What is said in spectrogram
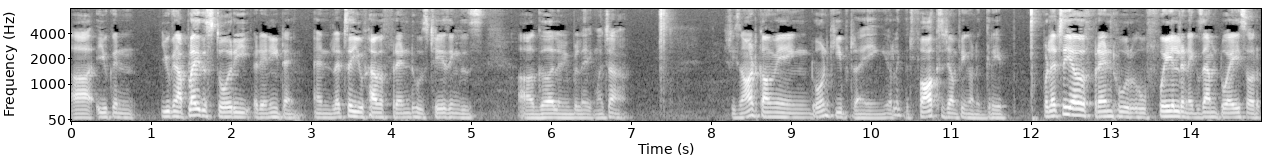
uh, you can you can apply the story at any time. And let's say you have a friend who's chasing this uh, girl and you'll be like machan she's not coming. Don't keep trying. You're like the fox jumping on a grape. But let's say you have a friend who, who failed an exam twice or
